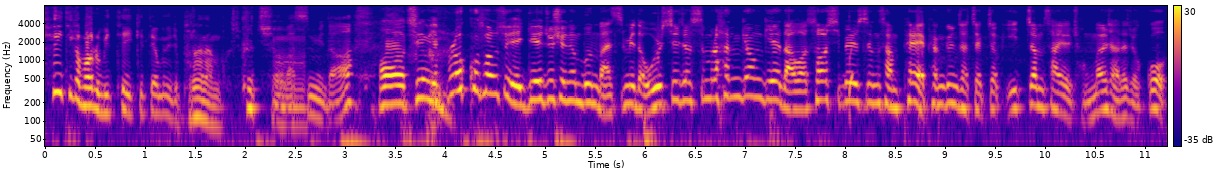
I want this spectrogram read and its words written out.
KT가 바로 밑에 있기 때문에 이제 불안한 거죠. 그렇죠, 어. 맞습니다. 어, 지금 이제 플로코 선수 얘기해 주시는 분 많습니다. 올 시즌 21경기에 나와서 11승 3패, 평균 자책점 2.41 정말 잘해줬고,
